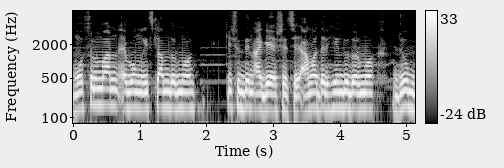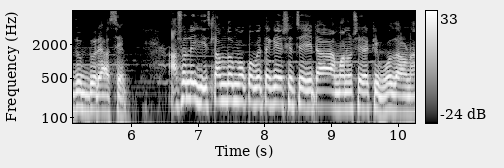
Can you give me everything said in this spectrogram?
মুসলমান এবং ইসলাম ধর্ম কিছুদিন আগে এসেছে। আমাদের হিন্দু ধর্ম যুগ যুগ ধরে আছে। আসলে ইসলাম ধর্ম কবে থেকে এসেছে এটা মানুষের একটি ভুল ধারণা।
